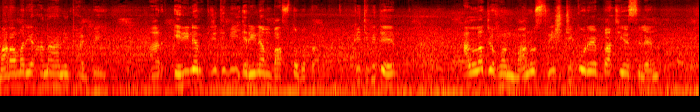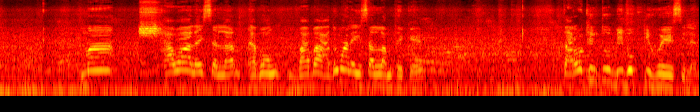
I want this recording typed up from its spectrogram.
মারামারি, হানাহানি থাকবেই। আর এরই নাম পৃথিবী, এরই নাম বাস্তবতা। পৃথিবীতে আল্লাহ যখন মানুষ সৃষ্টি করে পাঠিয়েছিলেন, মা হাওয়া আলাইসাল্লাম এবং বাবা আদম আলাইসাল্লাম থেকে, তারাও কিন্তু বিভক্তি হয়েছিলেন।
